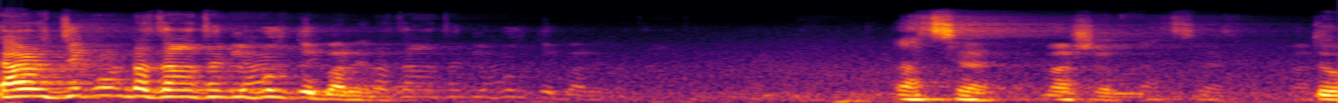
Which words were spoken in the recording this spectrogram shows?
কারোর যে কোনটা জানা থাকলে বলতে পারেন। আচ্ছা মাশাআল্লাহ। তো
